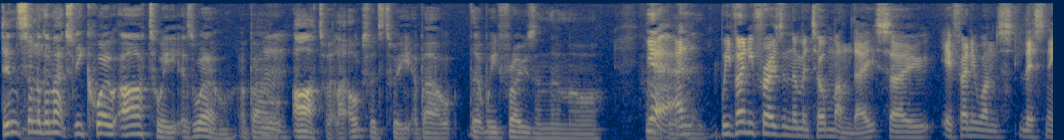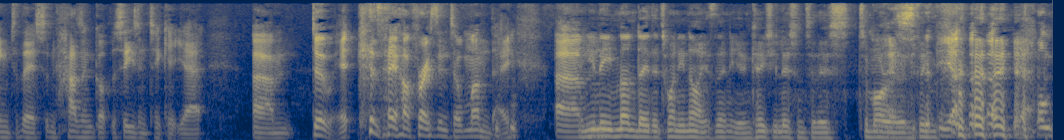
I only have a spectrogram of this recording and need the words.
Didn't some of them actually quote our tweet as well about Hmm. our tweet, like Oxford's tweet about that we'd frozen them or? Yeah, and we've only frozen them until Monday, so if anyone's listening to this and hasn't got the season ticket yet, um, do it because they are frozen until Monday. Um, you mean Monday the 29th, don't you? In case you listen to this tomorrow Yes. and think. Yeah. on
